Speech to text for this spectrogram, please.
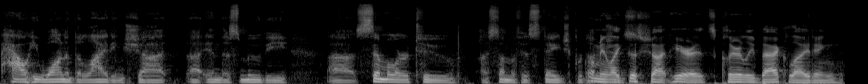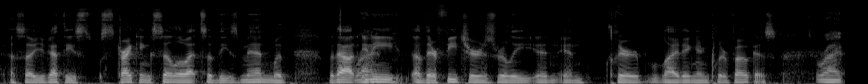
how he wanted the lighting shot uh, in this movie, uh, similar to uh, some of his stage productions. I mean, like this shot here, it's clearly backlighting. uh, So you've got these striking silhouettes of these men with without Right. any of their features really in, in clear lighting and clear focus. right?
